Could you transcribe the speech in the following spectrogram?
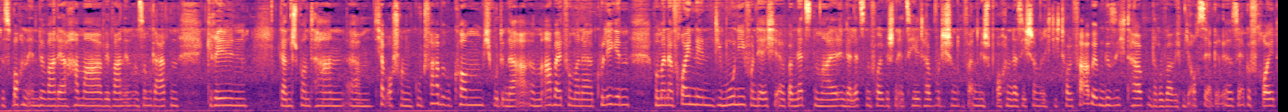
Das Wochenende war der Hammer. Wir waren in unserem Garten grillen, ganz spontan. Ähm, ich habe auch schon gut Farbe bekommen. Ich wurde in der ähm, Arbeit von meiner Kollegin, von meiner Freundin, die Moni, von der ich äh, beim letzten Mal in der letzten Folge schon erzählt habe, wurde ich schon darauf angesprochen, dass ich schon richtig toll Farbe im Gesicht habe und darüber habe ich mich auch sehr, äh, sehr gefreut.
